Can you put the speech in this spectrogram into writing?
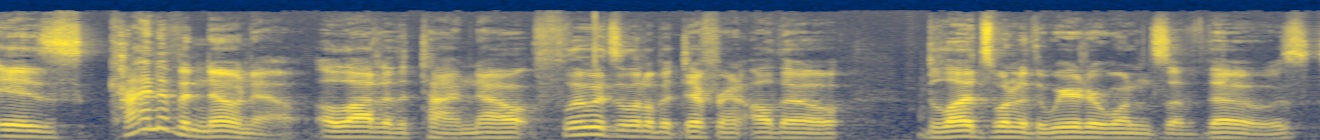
is kind of a no-no a lot of the time. Now, fluid's a little bit different, although blood's one of the weirder ones of those.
